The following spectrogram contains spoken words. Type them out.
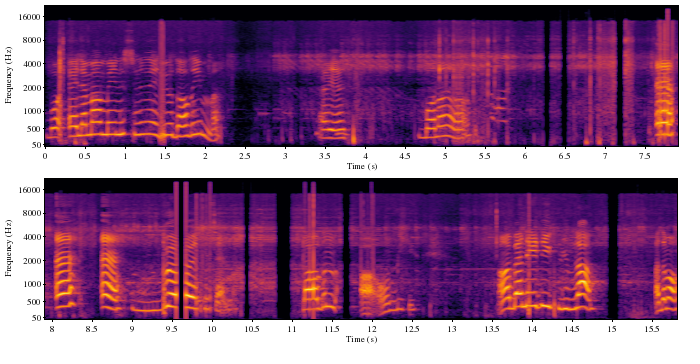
Bu eleman beni sinir ediyor da mı? Evet. Bana ne lan? Eh eh eh. Böyle keserler. Aldın? Aa 11 kişi. Ama ben neydi yüklüyüm lan? Adam ol.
